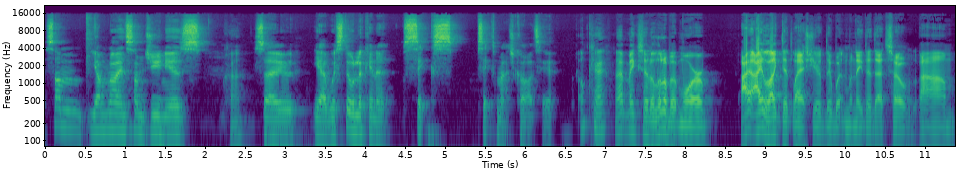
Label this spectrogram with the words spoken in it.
some young lions, some juniors. Okay. So yeah, we're still looking at six six match cards here. Okay, that makes it a little bit more. I, I liked it last year when they did that, so um,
